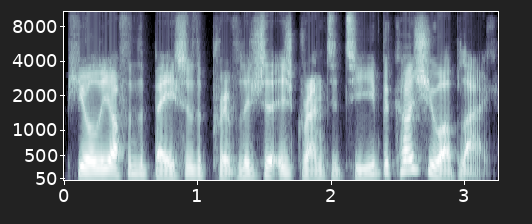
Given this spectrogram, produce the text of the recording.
purely off of the base of the privilege that is granted to you because you are black.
